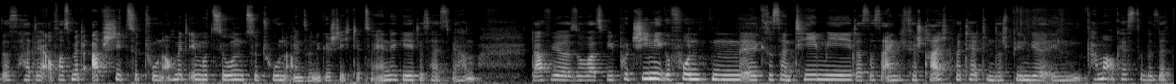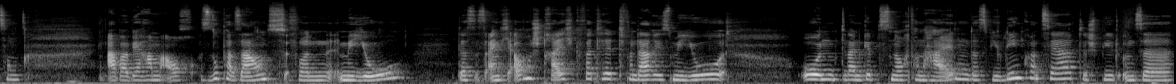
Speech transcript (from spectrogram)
Das hat ja auch was mit Abschied zu tun, auch mit Emotionen zu tun, wenn so eine Geschichte zu Ende geht. Das heißt, wir haben dafür sowas wie Puccini gefunden, äh, Chrysanthemi, das ist eigentlich für Streichquartett und das spielen wir in Kammerorchesterbesetzung. Aber wir haben auch super Sounds von Millot. Das ist eigentlich auch ein Streichquartett von Darius Millot. Und dann gibt es noch von Haydn das Violinkonzert. Da spielt unser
